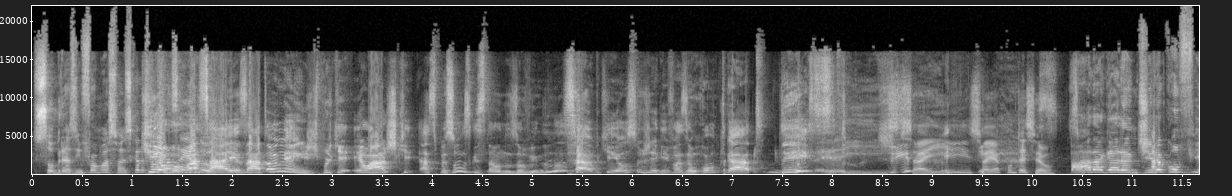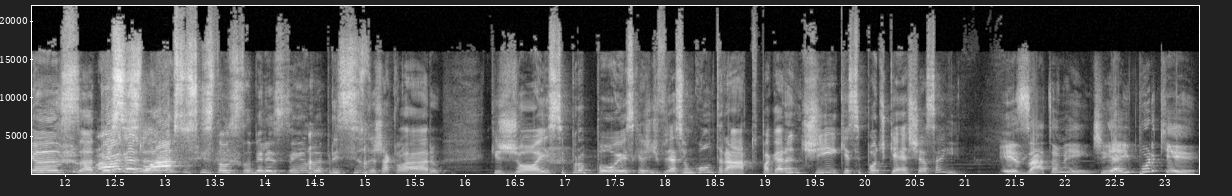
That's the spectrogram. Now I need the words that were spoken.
sobre as informações que ela que está eu vou fazendo. passar, exatamente. Porque eu acho que as pessoas que estão nos ouvindo não sabem que eu sugeri fazer um contrato desse. Isso aí, isso aí aconteceu. Para garantir a confiança Para desses garantir. laços que estão se estabelecendo, é preciso deixar claro que Joyce propôs que a gente fizesse um contrato para garantir que esse podcast ia sair. Exatamente. E aí, por quê?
